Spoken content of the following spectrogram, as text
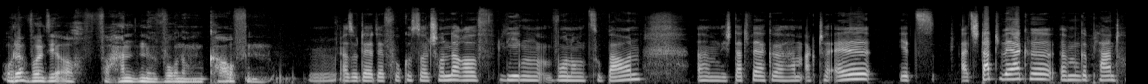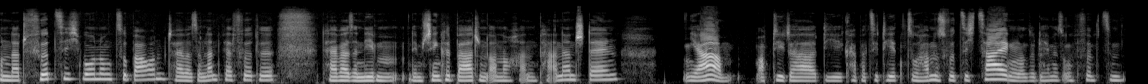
Oder wollen Sie auch vorhandene Wohnungen kaufen? Also der, der Fokus soll schon darauf liegen, Wohnungen zu bauen. Ähm, die Stadtwerke haben aktuell jetzt als Stadtwerke ähm, geplant, 140 Wohnungen zu bauen, teilweise im Landwehrviertel, teilweise neben dem Schinkelbad und auch noch an ein paar anderen Stellen. Ja, ob die da die Kapazitäten zu haben, das wird sich zeigen. Also die haben jetzt ungefähr 15,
